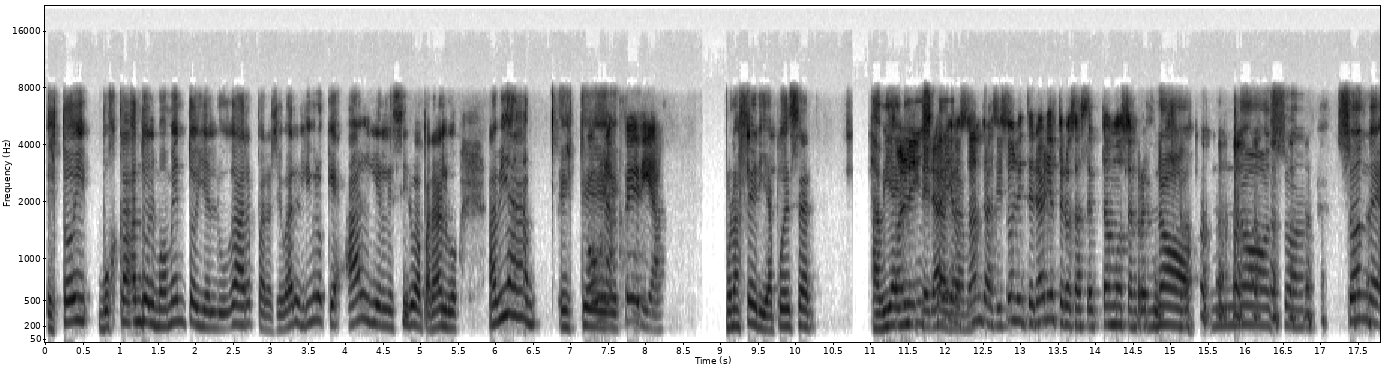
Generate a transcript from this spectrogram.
estoy buscando el momento y el lugar para llevar el libro que a alguien le sirva para algo. Había este, O una feria. una feria, puede ser. Había ¿Son literarios. Sandra? Si son literarios, te los aceptamos en refugio. No, no son. Son de,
